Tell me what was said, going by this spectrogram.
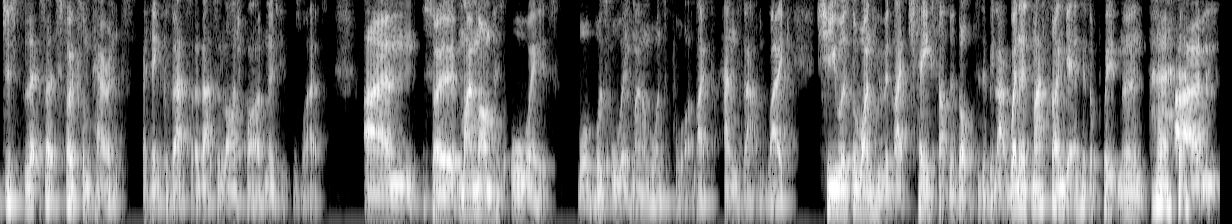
just let's let's focus on parents i think because that's that's a large part of most people's lives. Um so my mom has always well, was always my number one supporter, like hands down. Like she was the one who would like chase up the doctors and be like, when is my son getting his appointment? um,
